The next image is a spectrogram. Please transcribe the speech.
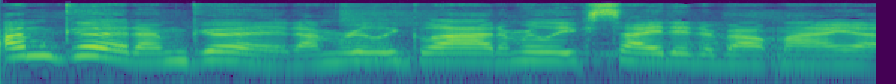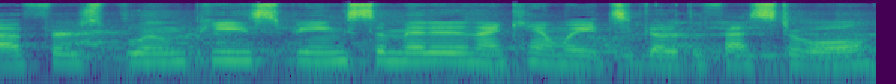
I'm good. I'm good. I'm really glad. I'm really excited about my uh, first Bloom piece being submitted, and I can't wait to go to the festival.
